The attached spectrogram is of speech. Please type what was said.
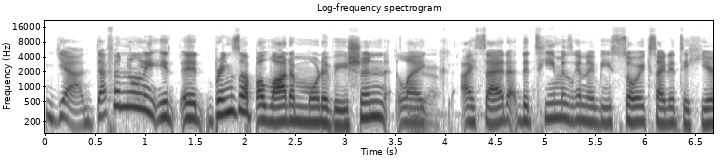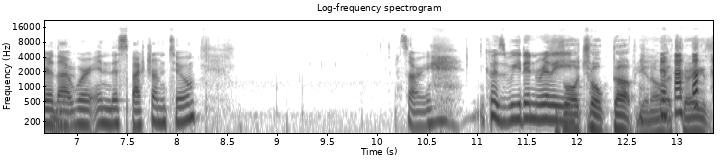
Yeah definitely it, it brings up a lot of motivation. Like yeah. i said the team is going to be so excited to hear that we're in this spectrum too. Sorry because we didn't really. She's all choked up, you know. That's crazy.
